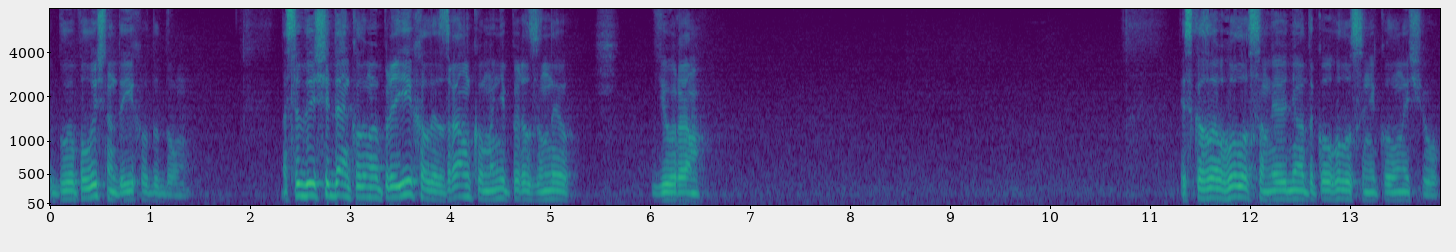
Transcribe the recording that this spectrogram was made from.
І благополучно доїхав додому. На слідуючий день, коли ми приїхали, зранку мені перезвонив Юра. І сказав голосом, я від нього такого голосу ніколи не чув.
